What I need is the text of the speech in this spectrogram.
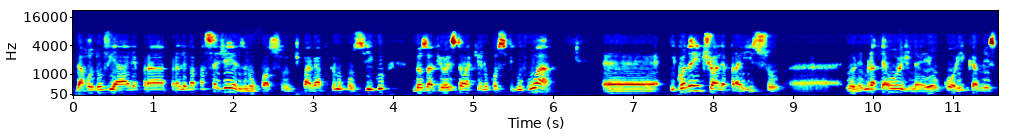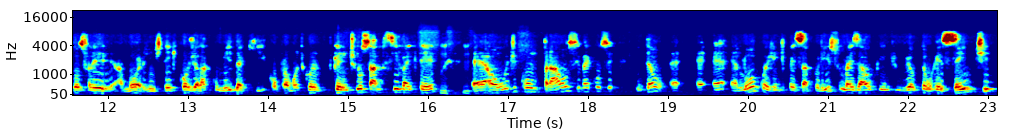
da rodoviária para levar passageiros, eu não posso te pagar porque eu não consigo, meus aviões estão aqui, eu não consigo voar. É, e quando a gente olha para isso, é, eu lembro até hoje, né? Eu corri com a minha esposa e falei, amor, a gente tem que congelar comida aqui, comprar um monte de coisa, porque a gente não sabe se vai ter é, aonde comprar ou se vai conseguir. Então, é, é, é, é, louco a gente pensar por isso, mas é algo que a gente viveu tão recente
